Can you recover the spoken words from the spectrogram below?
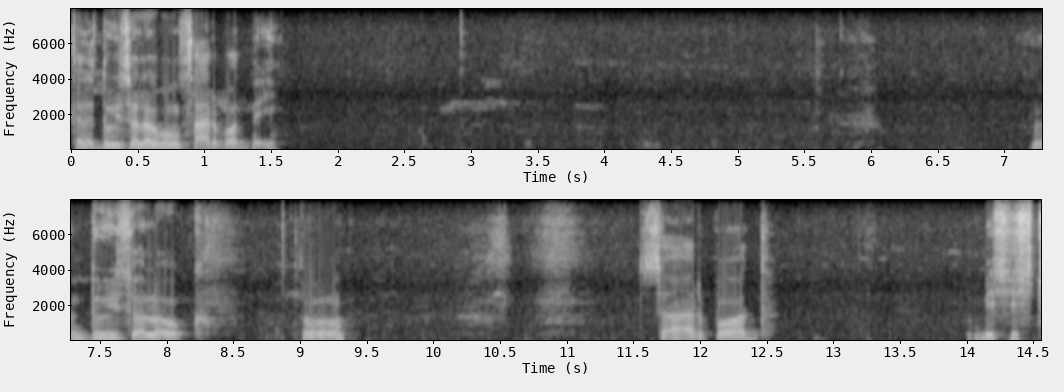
তাহলে দুই চলক এবং চার পদ নেই। দুই চলক ও চার পদ বিশিষ্ট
